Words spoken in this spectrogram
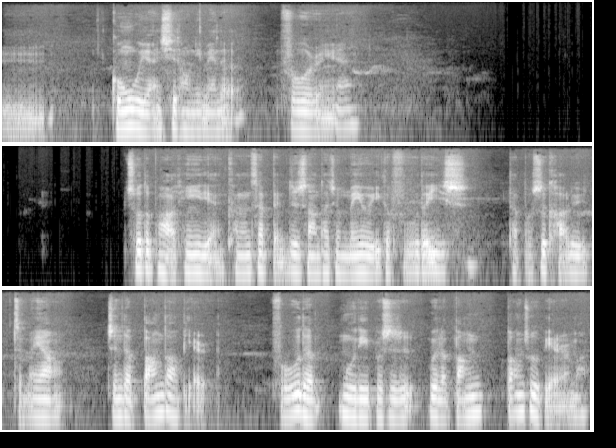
嗯公务员系统里面的服务人员，说的不好听一点，可能在本质上他就没有一个服务的意识，他不是考虑怎么样真的帮到别人，服务的目的不是为了帮帮助别人吗？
